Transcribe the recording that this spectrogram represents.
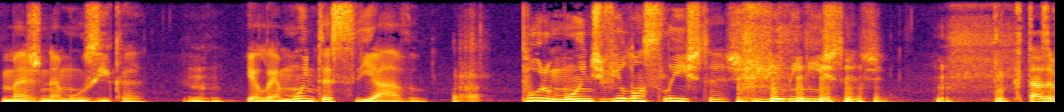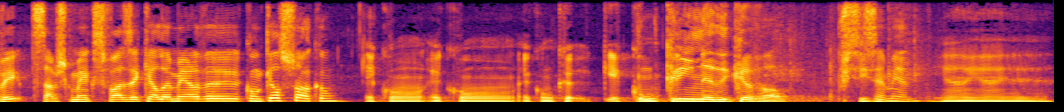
mas na música Uhum. ele é muito assediado por muitos violoncelistas e violinistas. Porque estás a ver, sabes como é que se faz aquela merda com que eles tocam? É com, é com, é com, é com crina de cavalo. Precisamente. Yeah, yeah, yeah.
